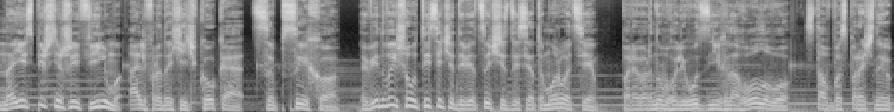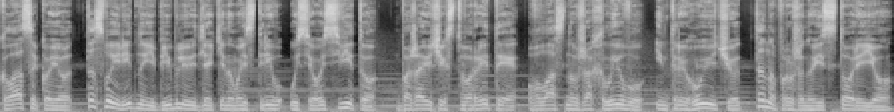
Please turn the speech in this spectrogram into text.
Найуспішніший фільм Альфреда Хічкока це Психо. Він вийшов у 1960 році, перевернув Голівуд з ніг на голову, став безперечною класикою та своєрідною біблією для кіномайстрів усього світу, бажаючих створити власну жахливу, інтригуючу та напружену історію.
